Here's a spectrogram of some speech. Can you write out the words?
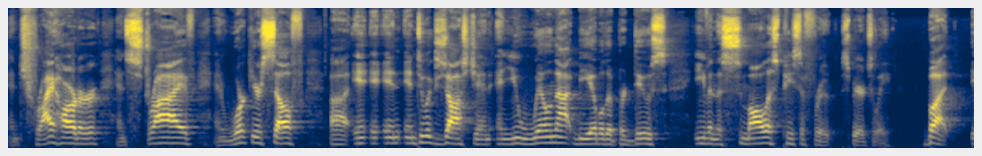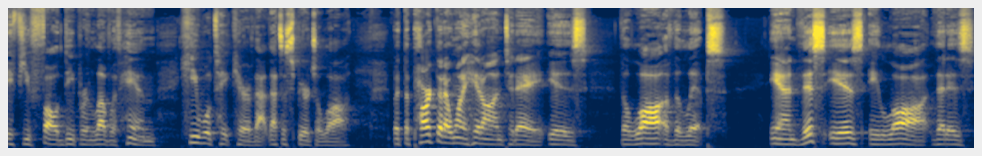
and try harder and strive and work yourself uh, in, in, into exhaustion, and you will not be able to produce even the smallest piece of fruit spiritually. But if you fall deeper in love with Him, He will take care of that. That's a spiritual law. But the part that I want to hit on today is the law of the lips. And this is a law that is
